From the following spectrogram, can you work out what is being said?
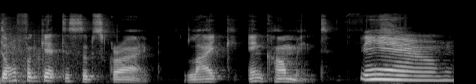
Don't forget to subscribe, like, and comment. Yeah.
